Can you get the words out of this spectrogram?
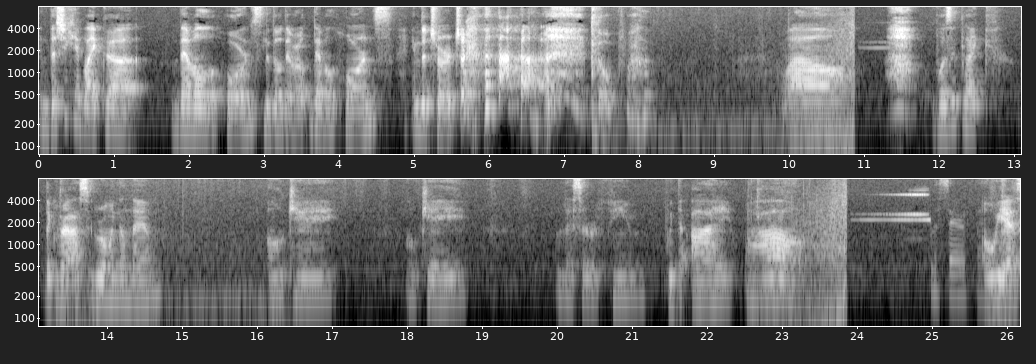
And does she have like uh, devil horns, little devil, devil horns in the church? Dope. wow was it like the grass growing on them? Okay, okay. LE SSERAFIM with the eye. Wow. Oh yes.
